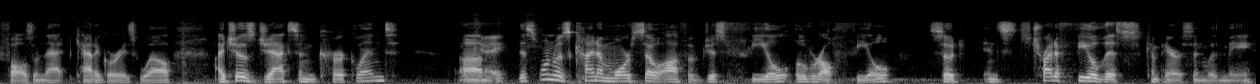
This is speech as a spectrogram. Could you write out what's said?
falls in that category as well. I chose Jaxson Kirkland. Um, Okay. this one was kind of more so off of just feel, overall feel. So and try to feel this comparison with me,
